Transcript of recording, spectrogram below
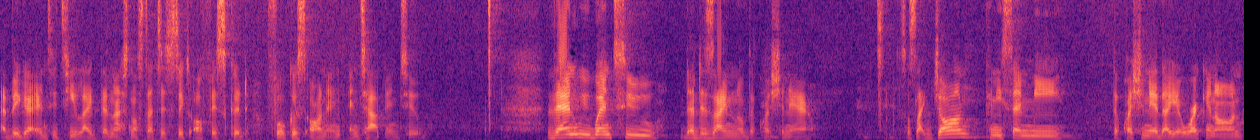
a bigger entity like the National Statistics Office could focus on and, and tap into. Then we went to the design of the questionnaire. So it's like, John, can you send me the questionnaire that you're working on?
